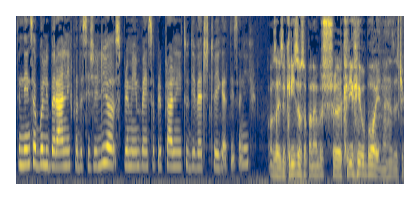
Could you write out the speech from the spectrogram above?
Tendenca bolj liberalnih pa, da si želijo spremembe in so pripravljeni tudi več tvegati za njih. Zdaj, za krizo so pa najbrž eh, krivi oboji, Zdaj, če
